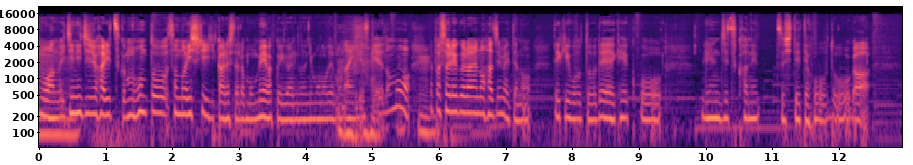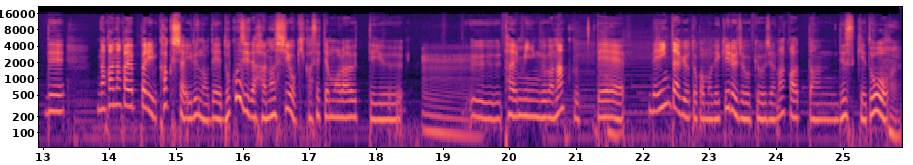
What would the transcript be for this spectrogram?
もうあの一日中張り付く。もう本当その医師からしたらもう迷惑以外の何者でもないんですけれども、うん。やっぱりそれぐらいの初めての出来事で結構連日加熱してて報道が。でなかなかやっぱり各社いるので独自で話を聞かせてもらうっていうタイミングがなくって、でインタビューとかもできる状況じゃなかったんですけど、はい。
